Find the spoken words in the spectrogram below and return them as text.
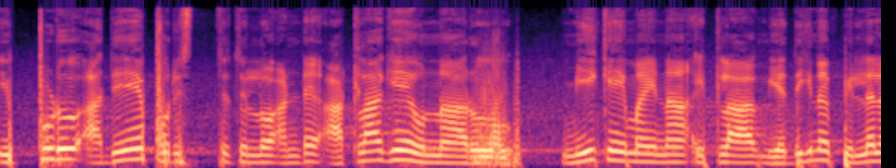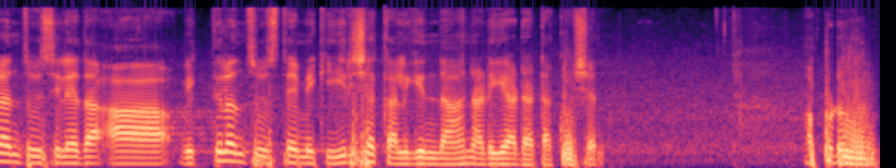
ఇప్పుడు అదే పరిస్థితుల్లో అంటే అట్లాగే ఉన్నారు. మీకేమైనా ఇట్లా ఎదిగిన పిల్లలను చూసి లేదా ఆ వ్యక్తులను చూస్తే మీకు ఈర్ష కలిగిందా అని అడిగాడట క్వశ్చన్. అప్పుడు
